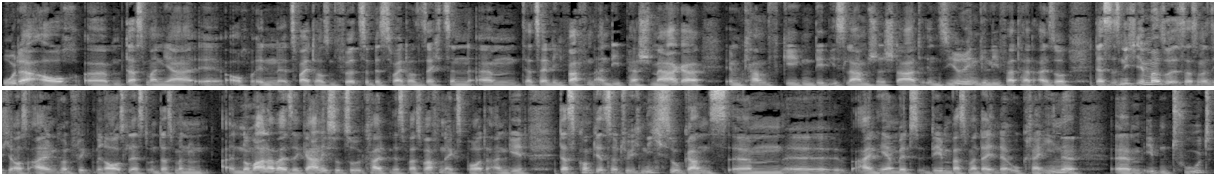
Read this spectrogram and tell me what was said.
oder auch, ähm, dass man ja äh, auch in 2014 bis 2016 ähm, tatsächlich Waffen an die Peschmerga im Kampf gegen den Islamischen Staat in Syrien geliefert hat. Also, dass es nicht immer so ist, dass man sich aus allen Konflikten rauslässt und dass man nun normalerweise gar nicht so zurückhaltend ist, was Waffenexporte angeht. Das kommt jetzt natürlich nicht so ganz ähm, äh, einher mit dem, was man da in der Ukraine ähm, eben tut.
